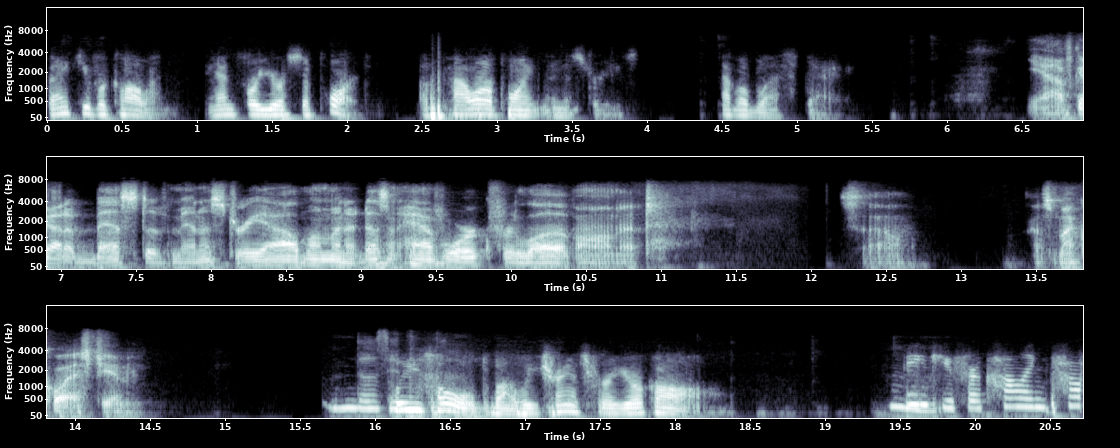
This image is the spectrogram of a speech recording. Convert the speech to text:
Thank you for calling and for your support of PowerPoint Ministries. Have a blessed day. Yeah, I've got a best of ministry album and it doesn't have work for love on it. So that's my question. Does it Please hold while we transfer your call. Thank you for calling Power.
